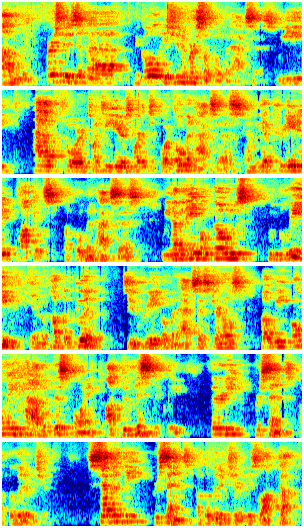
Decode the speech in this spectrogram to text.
Um, first is uh, the goal is universal open access. We have for 20 years worked for open access and we have created pockets of open access. We have enabled those who believe in the public good to create open access journals, but we only have at this point, optimistically, 30% of the literature. 70% of the literature is locked up.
